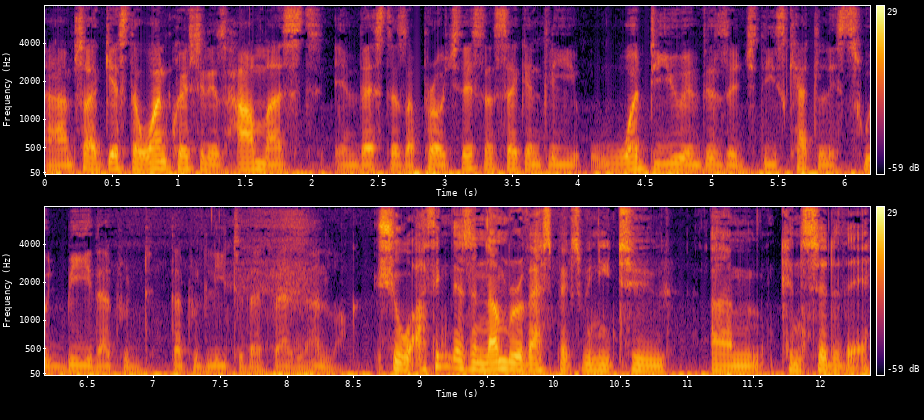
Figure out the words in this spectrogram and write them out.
Um, so I guess the one question is how must investors approach this, and secondly, what do you envisage these catalysts would be that would that would lead to that value unlock? Sure, I think there's a number of aspects we need to um, consider there.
